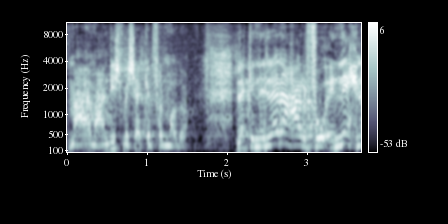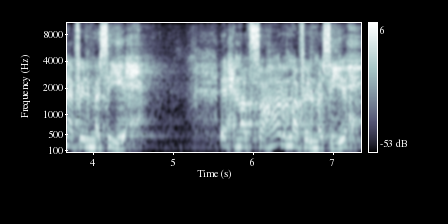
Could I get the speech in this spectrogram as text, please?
ما, ما عنديش مشاكل في الموضوع. لكن اللي أنا عارفه إن إحنا في المسيح إحنا اتسهرنا في المسيح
